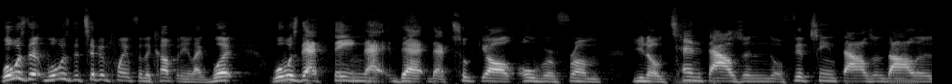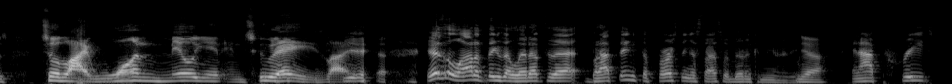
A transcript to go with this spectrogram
what was the what was the tipping point for the company? Like what what was that thing that that that took y'all over from you know ten thousand or fifteen thousand dollars to like one million in two days? Like Yeah. There's a lot of things that led up to that, but I think the first thing it starts with building community. yeah. And I preach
